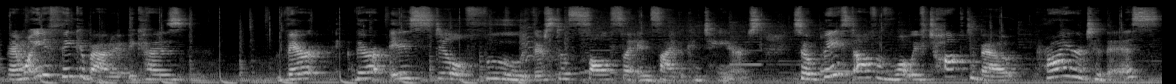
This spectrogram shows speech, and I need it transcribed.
And I want you to think about it because there, there is still food, there's still salsa inside the containers. So based off of what we've talked about prior to this,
